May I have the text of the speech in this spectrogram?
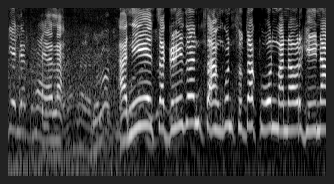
गेल्यात राहायला आणि सगळेजण सांगून सुद्धा कोण मनावर घेईना.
